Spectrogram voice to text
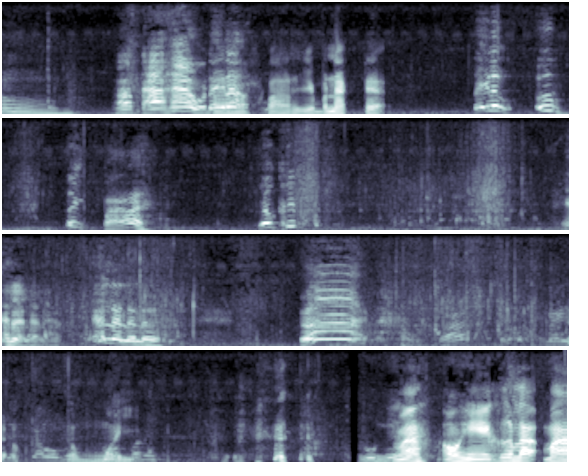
อะตาห้าวได้แล้ว ปลาที่จะมานักเนี่ยได้แล้วอึ้มเฮ้ยปลาเลยยกขึ้นอะไรอะไรอะไรอะไรอะไรก็ไม่รุ่นนี้มา เอาแห่ขึ้นละมา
